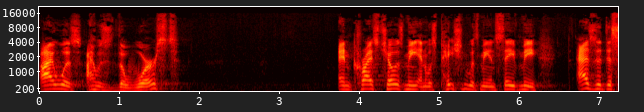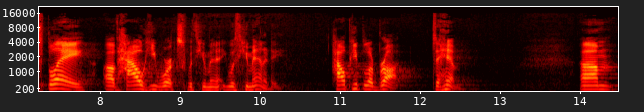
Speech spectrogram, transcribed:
I was, I was the worst, and Christ chose me and was patient with me and saved me as a display of how he works with, human, with humanity, how people are brought to him. Um,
